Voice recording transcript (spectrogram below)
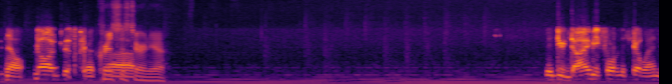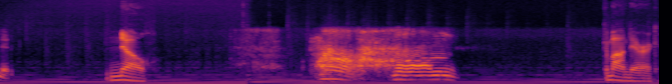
No, no, just Chris. Chris's Uh, turn, yeah. Did you die before the show ended? No. um, Come on, Derek.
